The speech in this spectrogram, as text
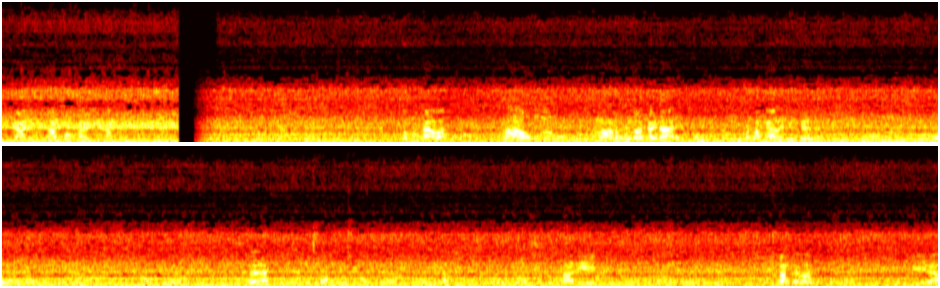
ำงานในชาติต่อไปนะครับกัมพูชาว่ะลาวลาวต้องพูดภาษาไทยได้ มาทำงานอะไรที่เทศเลยอะไรนะสุธานีมีบัตรไหมล่ะมีนะ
